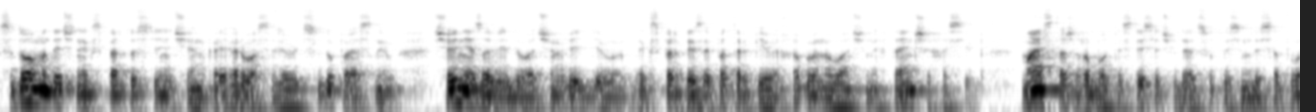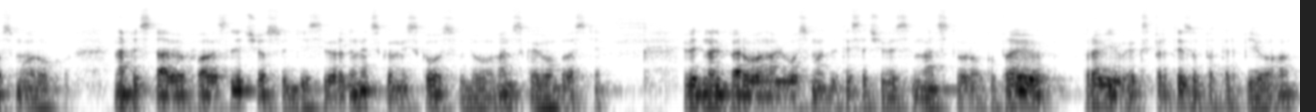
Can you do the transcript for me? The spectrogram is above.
Судово-медичний експерт Устініченка Ігор Васильович суду пояснив, що він є завідувачем відділу експертизи потерпілих, обвинувачених та інших осіб. Має стаж роботи з 1988 року на підставі ухвали слідчого судді Сєвєродонецького міського суду Луганської області від 01.08.2018 року провів, провів експертизу потерпілого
